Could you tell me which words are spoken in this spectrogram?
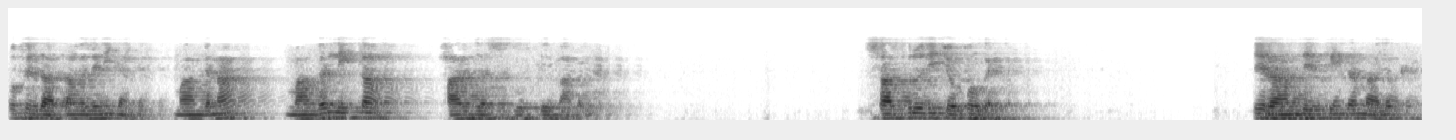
ਉਹ ਫਿਰ ਦਾਤਾਂ ਵੱਲੇ ਨਹੀਂ ਜਾਂਦੇ। ਮੰਗਣਾ, ਮੰਗਣ ਨੀਕਾ ਹਰ ਜਸ ਗੁਰ ਤੇ ਮੰਗਣਾ। ਸਤਿਗੁਰੂ ਜੀ ਚੁੱਪ ਹੋ ਗਏ। ਤੇ ਰਾਮਦੇਵ ਕਹਿੰਦਾ, ਮਾਲਕ,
